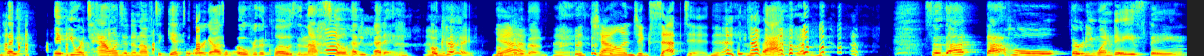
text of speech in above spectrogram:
like if you were talented enough to get to orgasm over the clothes, then that's still heavy petting. Okay. Yeah. Okay, then. a challenge accepted. exactly. so that that whole 31 days thing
